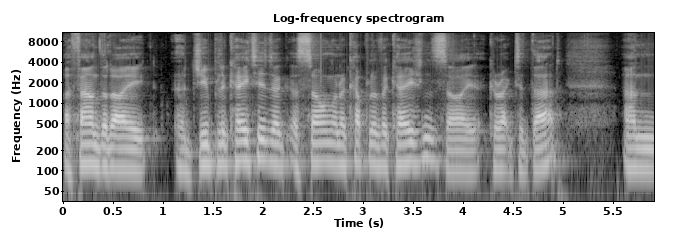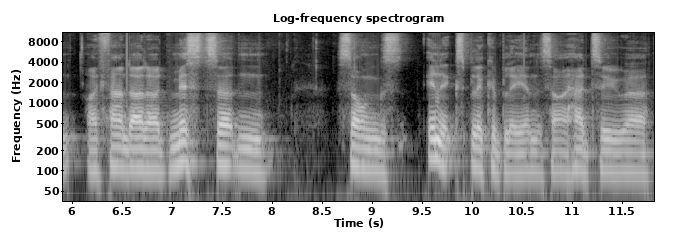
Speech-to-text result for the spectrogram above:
I found that I had duplicated a, a song on a couple of occasions, so I corrected that. And I found out I'd missed certain songs inexplicably, and so I had to uh,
